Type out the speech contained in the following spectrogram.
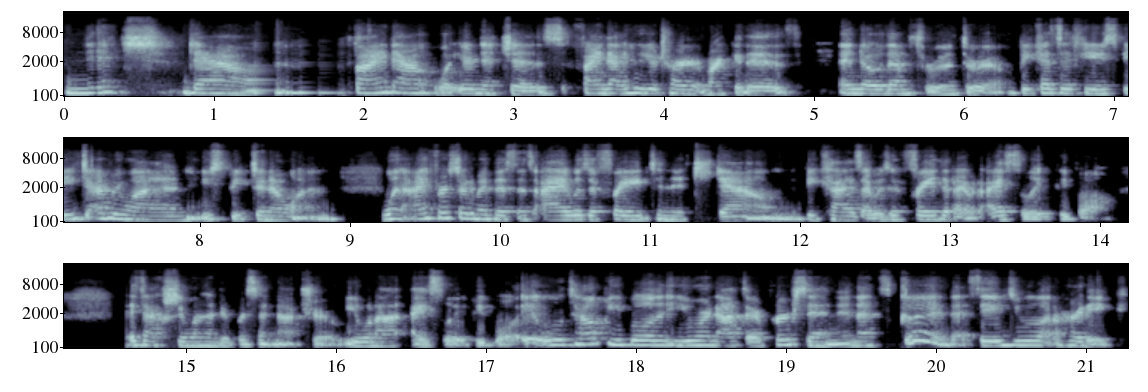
niche down, find out what your niche is, find out who your target market is, and know them through and through. Because if you speak to everyone, you speak to no one. When I first started my business, I was afraid to niche down because I was afraid that I would isolate people. It's actually 100% not true. You will not isolate people. It will tell people that you are not their person, and that's good. That saves you a lot of heartache.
